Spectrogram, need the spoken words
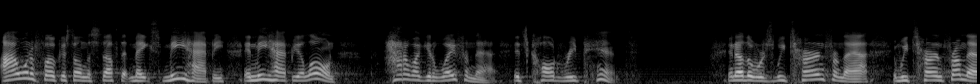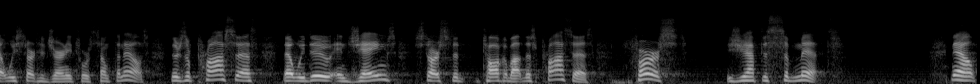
I want to focus on the stuff that makes me happy and me happy alone. How do I get away from that? It's called repent. In other words, we turn from that, and we turn from that, and we start to journey towards something else. There's a process that we do, and James starts to talk about this process. First is you have to submit. Now,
